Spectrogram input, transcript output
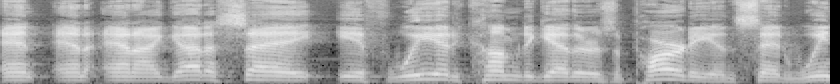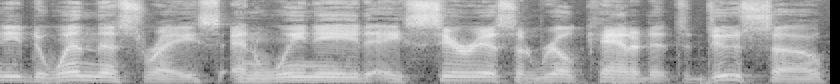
And, and, and I got to say, if we had come together as a party and said we need to win this race and we need a serious and real candidate to do so,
